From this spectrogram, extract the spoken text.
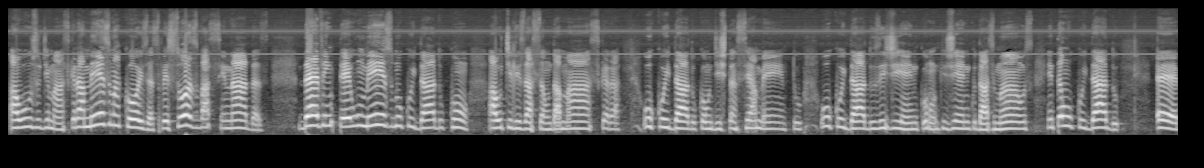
ao uso de máscara. A mesma coisa, as pessoas vacinadas devem ter o mesmo cuidado com a utilização da máscara, o cuidado com o distanciamento, o cuidado higiênico, higiênico das mãos. Então, o cuidado é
